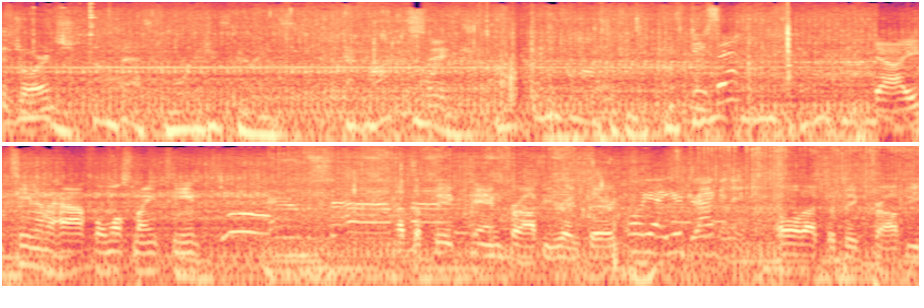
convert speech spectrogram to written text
It George. Decent. Yeah, 18 and a half, almost 19. That's a big pan crappie right there. Oh yeah, you're dragging it. Oh, that's a big crappie.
